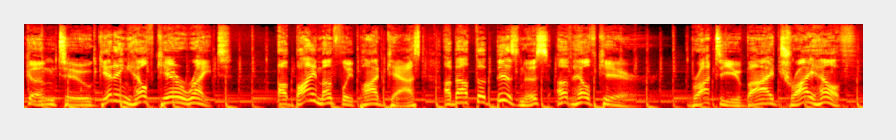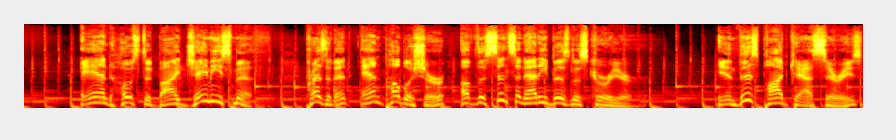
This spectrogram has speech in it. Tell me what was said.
Welcome to Getting Healthcare Right, a bi monthly podcast about the business of healthcare. Brought to you by TriHealth and hosted by Jamie Smith, president and publisher of the Cincinnati Business Courier. In this podcast series,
